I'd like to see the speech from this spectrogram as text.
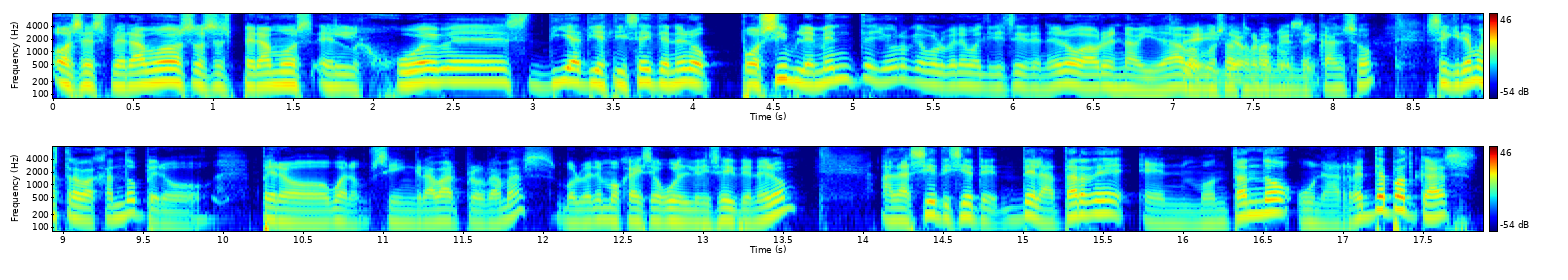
Os esperamos, os esperamos el jueves día 16 de enero, posiblemente. Yo creo que volveremos el 16 de enero. Ahora es Navidad, Sí, vamos a tomar un sí. descanso. Seguiremos trabajando, pero, pero bueno, sin grabar programas. Volveremos casi seguro el 16 de enero a las 7 y 7 de la tarde en Montando una red de podcast.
